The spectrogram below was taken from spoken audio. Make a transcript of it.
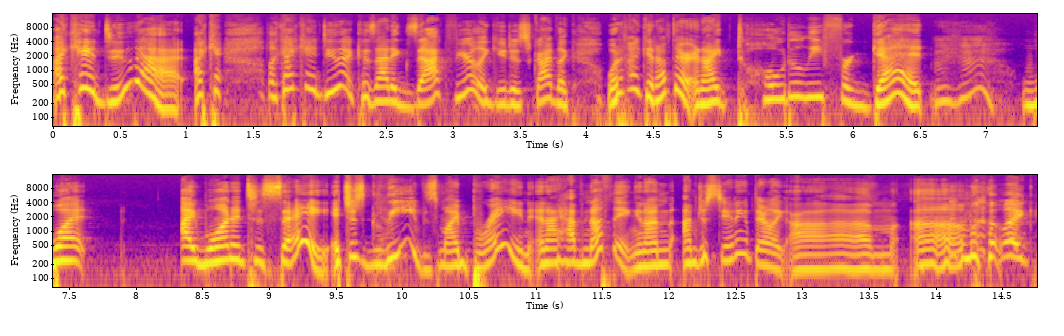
i can't do that i can't like i can't do that because that exact fear like you described like what if i get up there and i totally forget Mm-hmm. what I wanted to say. It just leaves my brain and I have nothing. And I'm I'm just standing up there like, um, um like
